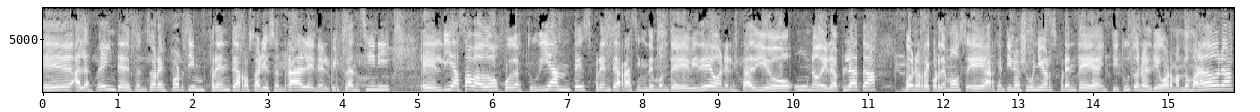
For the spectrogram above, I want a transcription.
Eh, a las 20 Defensor Sporting frente a Rosario Central en el Luis Francini. El día sábado juega Estudiantes frente a Racing de Montevideo en el Estadio 1 de La Plata. Bueno, recordemos eh, Argentinos Juniors frente a Instituto en el Diego Armando Maradona.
